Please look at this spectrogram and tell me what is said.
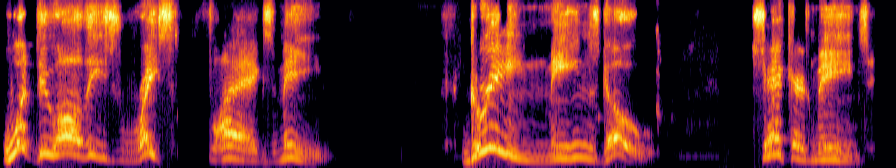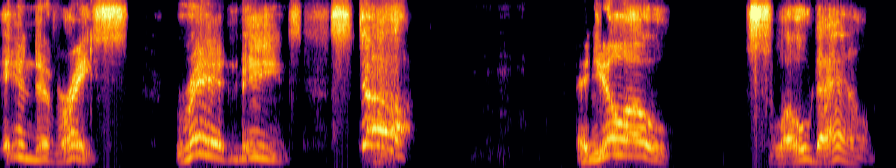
What do all these race flags mean? Green means go. Checkered means end of race. Red means stop. And yellow, slow down.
